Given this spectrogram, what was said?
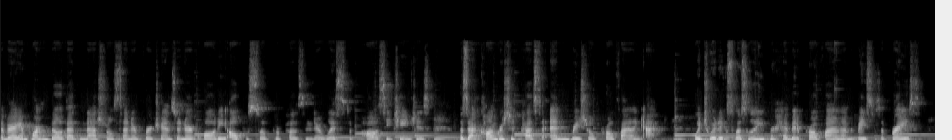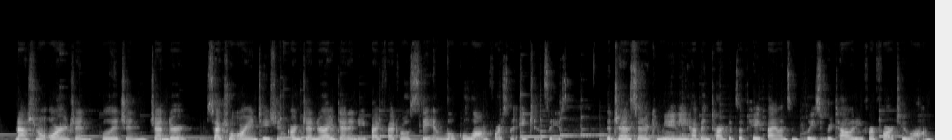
A very important bill that the National Center for Transgender Equality also proposed in their list of policy changes was that Congress should pass the End Racial Profiling Act, which would explicitly prohibit profiling on the basis of race, national origin, religion, gender, sexual orientation, or gender identity by federal, state, and local law enforcement agencies. The transgender community have been targets of hate violence and police brutality for far too long.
